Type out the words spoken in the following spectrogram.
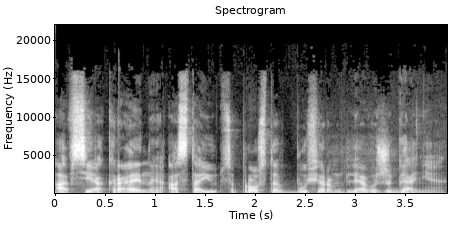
а все окраины остаются просто буфером для выжигания.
